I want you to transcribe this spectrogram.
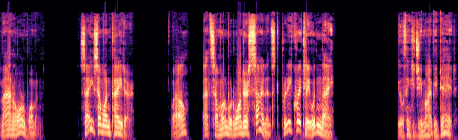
Man or woman? Say someone paid her. Well, that someone would want her silenced pretty quickly, wouldn't they? You're thinking she might be dead.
